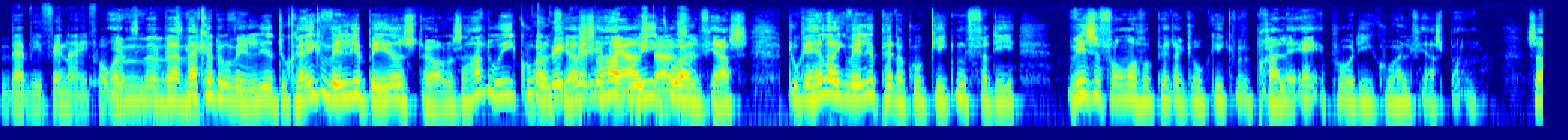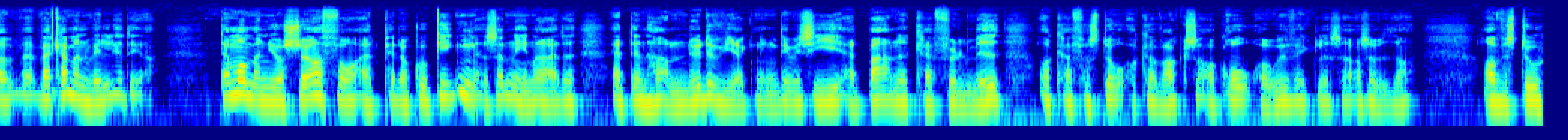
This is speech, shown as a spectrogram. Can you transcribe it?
hvad vi finder i forhold Jamen, til hvad, hvad, genetik. hvad kan du vælge? Du kan ikke vælge bærets størrelse. Har du IQ kan ikke 70, vælge så har du IQ størrelse. 70. Du kan heller ikke vælge pædagogikken, fordi visse former for pædagogik vil prelle af på et IQ 70 barn. Så hvad, hvad kan man vælge der? Der må man jo sørge for, at pædagogikken er sådan indrettet, at den har en nyttevirkning. Det vil sige, at barnet kan følge med og kan forstå og kan vokse og gro og udvikle sig osv. Og hvis du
